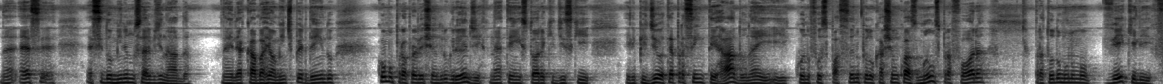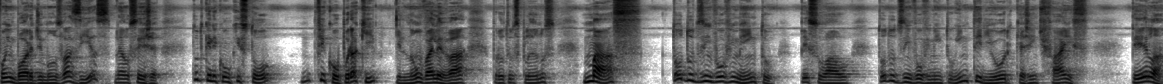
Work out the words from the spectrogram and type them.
né, esse, esse domínio não serve de nada. Né? Ele acaba realmente perdendo, como o próprio Alexandre o Grande, né? tem a história que diz que ele pediu até para ser enterrado, né? E, e, quando fosse passando pelo caixão com as mãos para fora, para todo mundo ver que ele foi embora de mãos vazias, né? Ou seja, tudo que ele conquistou ficou por aqui, ele não vai levar para outros planos, mas todo o desenvolvimento pessoal, todo o desenvolvimento interior que a gente faz pela,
